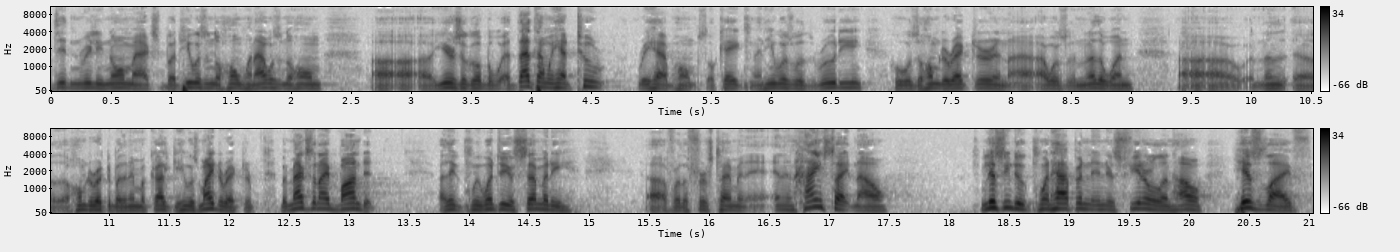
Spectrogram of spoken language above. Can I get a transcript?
didn't really know Max, but he was in the home when I was in the home years ago. But at that time, we had two rehab homes, okay? And he was with Rudy, who was a home director, and I, I was with another one, another, a home director by the name of Kalki. He was my director. But Max and I bonded. I think we went to Yosemite uh, for the first time. And, and in hindsight now, listening to what happened in his funeral and how his life,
